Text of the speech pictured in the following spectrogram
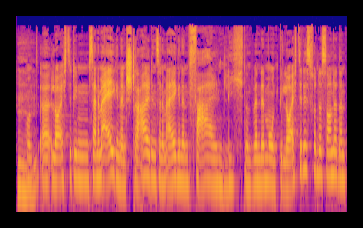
und äh, leuchtet in seinem eigenen, strahlt in seinem eigenen fahlen Licht. Und wenn der Mond beleuchtet ist von der Sonne, dann,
